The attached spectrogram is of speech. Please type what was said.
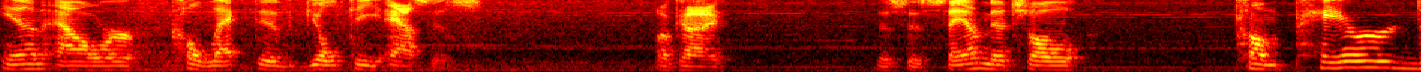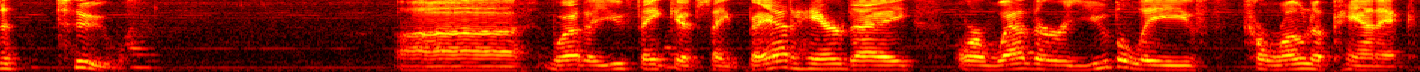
in our collective guilty asses. Okay? This is Sam Mitchell compared to. Uh, whether you think it's a bad hair day or whether you believe corona panic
